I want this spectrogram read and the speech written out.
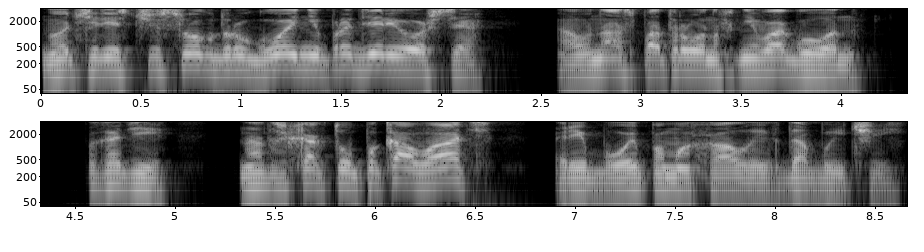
но через часок-другой не продерешься, а у нас патронов не вагон». «Погоди, надо же как-то упаковать!» Рябой помахал их добычей.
